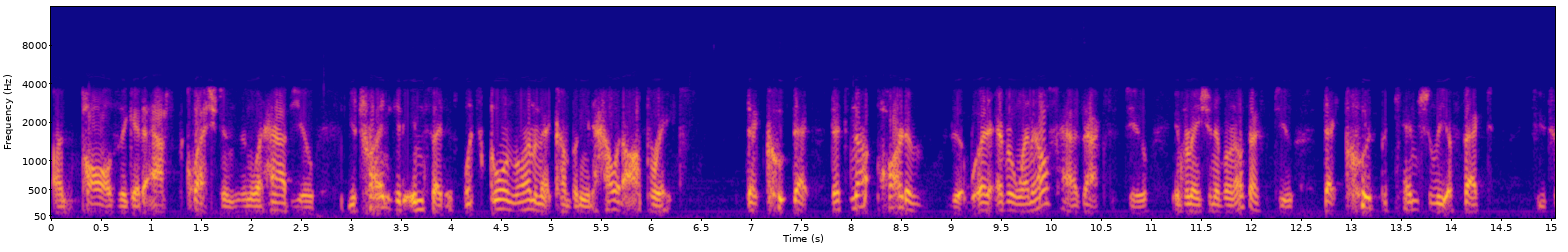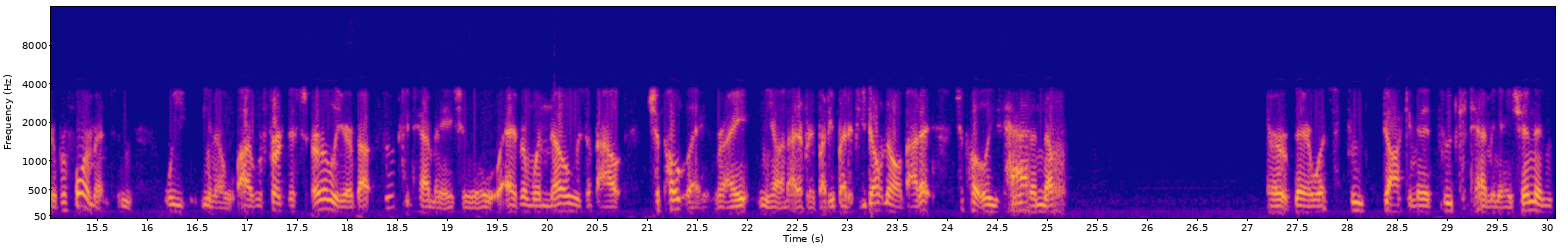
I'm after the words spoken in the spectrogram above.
on calls, they get asked questions and what have you. You're trying to get insight as what's going on in that company and how it operates. That that that's not part of what everyone else has access to, information everyone else has access to, that could potentially affect future performance. And we, you know, I referred this earlier about food contamination. Everyone knows about Chipotle, right? You know, not everybody, but if you don't know about it, Chipotle's had enough there there was food documented food contamination, and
